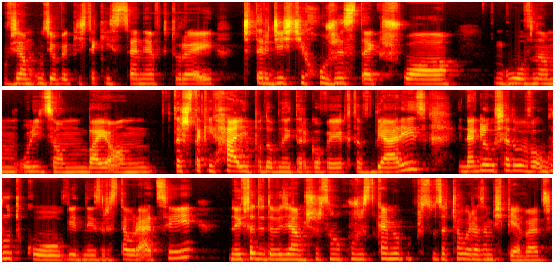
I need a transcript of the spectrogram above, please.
Wzięłam udział w jakiejś takiej scenie, w której 40 chórzystek szło główną ulicą Bayonne, też w takiej hali podobnej targowej jak ta w Biarritz i nagle usiadły w ogródku w jednej z restauracji no i wtedy dowiedziałam się, że są chórzystkami, po prostu zaczęły razem śpiewać.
